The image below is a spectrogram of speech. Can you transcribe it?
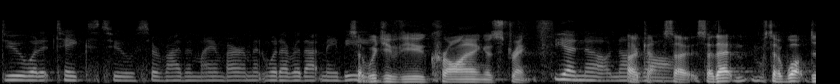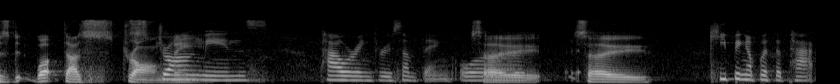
do what it takes to survive in my environment, whatever that may be. So would you view crying as strength? Yeah, no, not okay, at all. Okay, so so that so what does what does strong, strong mean? means powering through something or So so keeping up with the pack.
